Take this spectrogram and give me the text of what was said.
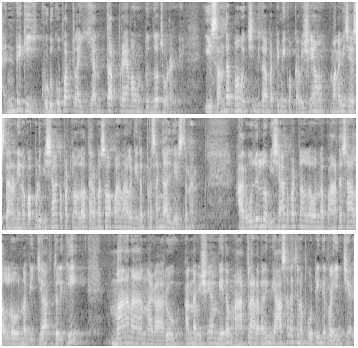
తండ్రికి కొడుకు పట్ల ఎంత ప్రేమ ఉంటుందో చూడండి. ఈ సందర్భం వచ్చింది కాబట్టి మీకు ఒక విషయం మనవి చేస్తాను. నేను ఒకప్పుడు విశాఖపట్నంలో ధర్మసోపానాల మీద ప్రసంగాలు చేస్తున్నాను. ఆ రోజుల్లో విశాఖపట్నంలో ఉన్న పాఠశాలల్లో ఉన్న విద్యార్థులకి మా నాన్నగారు అన్న విషయం మీద మాట్లాడమని వ్యాసరచన పోటీ నిర్వహించారు.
